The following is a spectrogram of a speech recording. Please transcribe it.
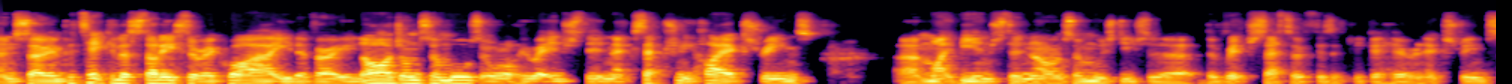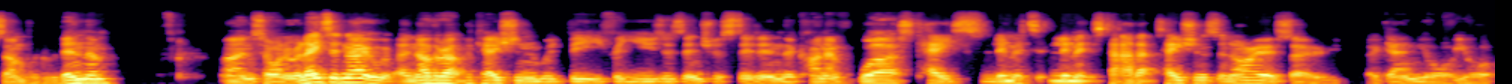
and so in particular studies that require either very large ensembles or who are interested in exceptionally high extremes, uh, might be interested in our ensembles due to the, the rich set of physically coherent extremes sampled within them. And so on a related note, another application would be for users interested in the kind of worst case limit, limits to adaptation scenario. So again, your, your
